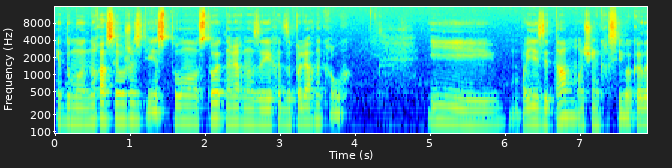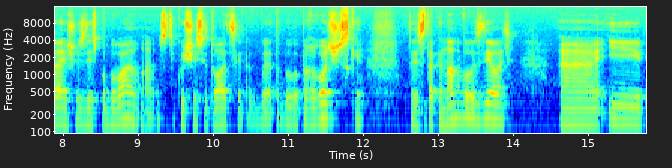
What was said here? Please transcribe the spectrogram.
и думаю, ну раз я уже здесь, то стоит, наверное, заехать за полярный круг и поездить там. Очень красиво, когда я еще здесь побываю. А с текущей ситуацией как бы это было пророчески, то есть так и надо было сделать. Э, и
